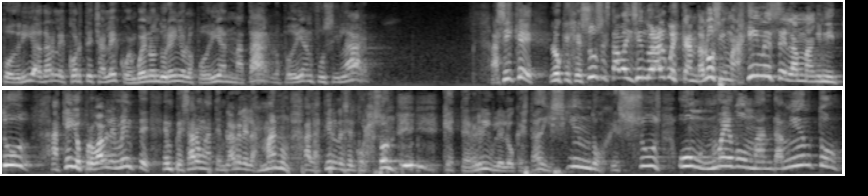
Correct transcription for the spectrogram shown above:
podría darle corte chaleco. En buen hondureño los podrían matar, los podrían fusilar. Así que lo que Jesús estaba diciendo era algo escandaloso. Imagínense la magnitud. Aquellos probablemente empezaron a temblarle las manos, a latirles el corazón. Qué terrible lo que está diciendo Jesús. Un nuevo mandamiento.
